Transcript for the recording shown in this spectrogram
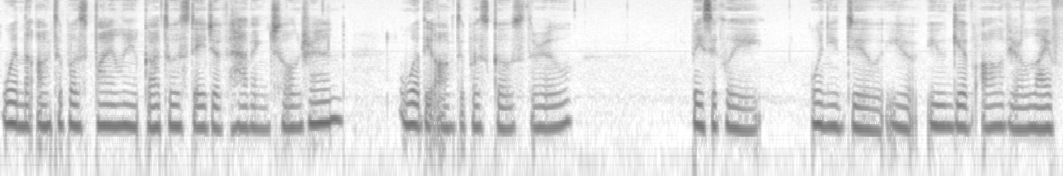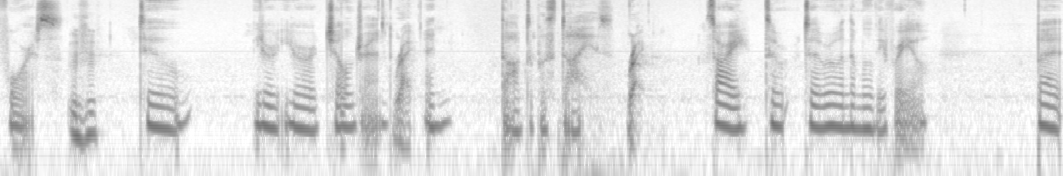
when the octopus finally got to a stage of having children, what the octopus goes through. Basically, when you do, you you give all of your life force hmm to your your children right, and the octopus dies. right. Sorry to to ruin the movie for you. But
